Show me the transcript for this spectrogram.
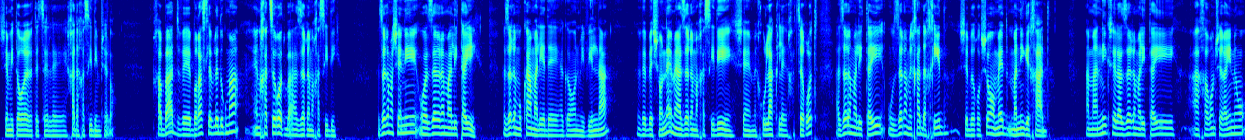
שמתעוררת אצל אה, אחד החסידים שלו. חב"ד וברסלב לדוגמה הן חצרות בזרם החסידי. הזרם השני הוא הזרם הליטאי. הזרם הוקם על ידי הגאון מווילנה, ובשונה מהזרם החסידי שמחולק לחצרות, הזרם הליטאי הוא זרם אחד אחיד שבראשו עומד מנהיג אחד. המנהיג של הזרם הליטאי האחרון שראינו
